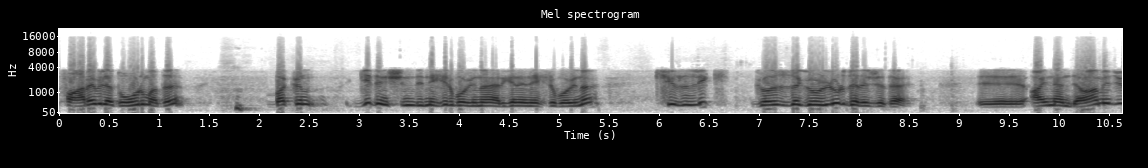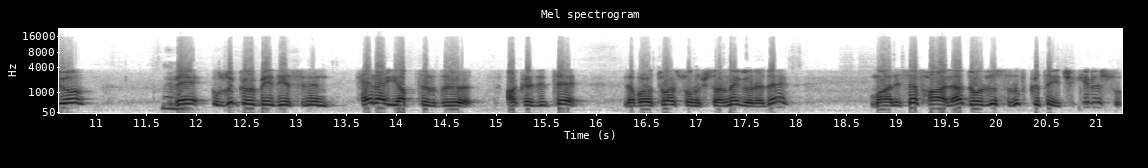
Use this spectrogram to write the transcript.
fare bile doğurmadı. Bakın gidin şimdi nehir boyuna, Ergene Nehri boyuna. Kirlilik gözle görülür derecede e, aynen devam ediyor. Ve Uzunköy Belediyesi'nin her ay yaptırdığı akredite laboratuvar sonuçlarına göre de maalesef hala 4. sınıf kıta içi kirli su.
